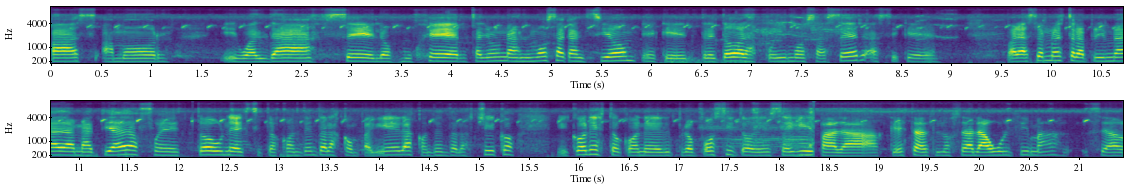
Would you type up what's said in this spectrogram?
paz, amor, igualdad, celos, mujer. Salió una hermosa canción eh, que entre todas las pudimos hacer, así que para hacer nuestra primera mateada fue todo un éxito, contentas las compañeras, contentos los chicos y con esto, con el propósito de seguir para que esta no sea la última, sea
